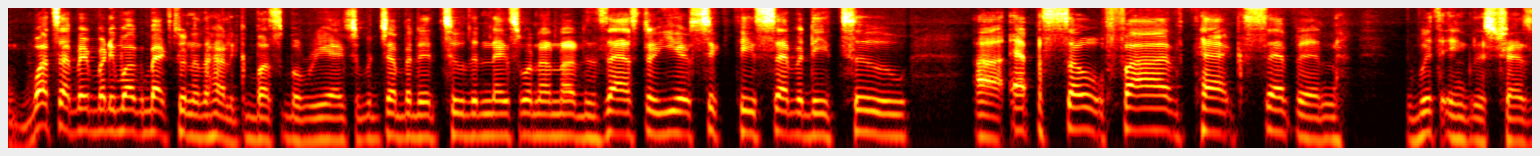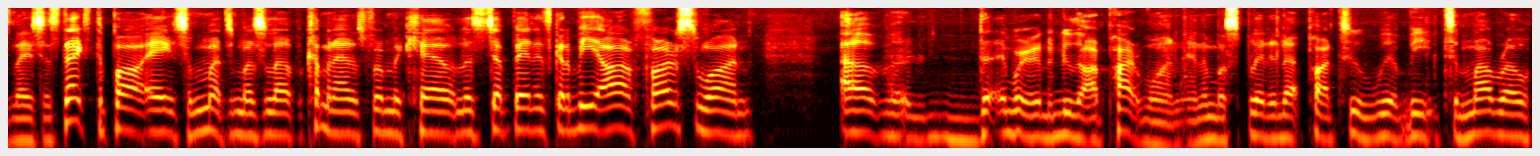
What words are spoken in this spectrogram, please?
What's up, everybody? Welcome back to another highly combustible reaction. We're jumping into the next one on our disaster year 1672, uh, episode 5, tag 7, with English translations. Thanks to Paul H. So much, much love coming at us from Mikhail. Let's jump in. It's going to be our first one. Of the, we're going to do our part one, and then we'll split it up. Part two will be tomorrow.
